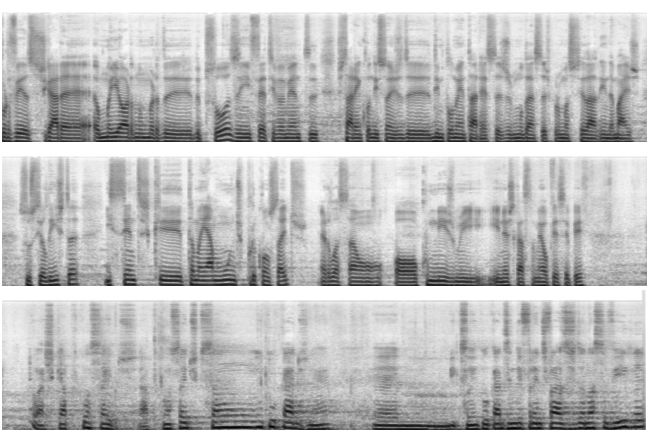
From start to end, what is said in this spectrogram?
por vezes, chegar a, a um maior número de, de, pessoas e, efetivamente, estar em condições de, de, implementar essas mudanças para uma sociedade ainda mais socialista? E sentes que também há muitos preconceitos em relação ao comunismo e, e neste caso, também ao PCP? Eu acho que há preconceitos. Há preconceitos que são inculcados, não é? Um, e que são inculcados em diferentes fases da nossa vida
